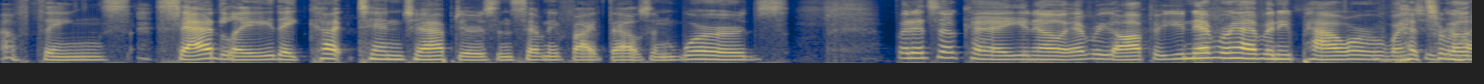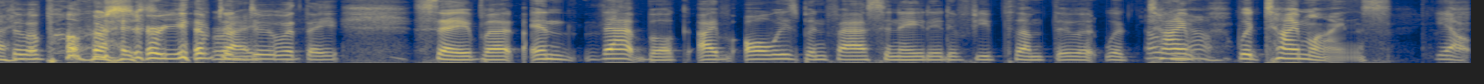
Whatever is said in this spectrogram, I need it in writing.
of things. Sadly, they cut 10 chapters and 75,000 words. But it's okay, you know. Every author, you never have any power once That's you right. go through a publisher. Right. You have to Right. do what they say. But in that book, I've always been fascinated. If you thumb through it with Oh, time yeah. with timelines, Yeah.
